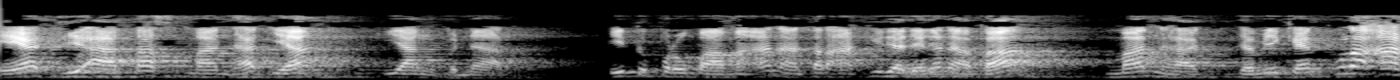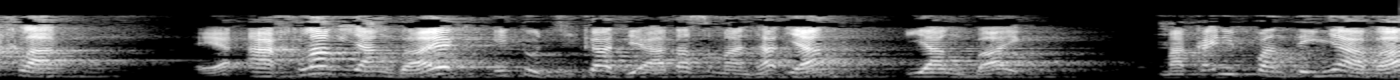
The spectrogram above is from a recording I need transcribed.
ya di atas manhaj yang yang benar. Itu perumpamaan antara akidah dengan apa? Manhaj. Demikian pula akhlak. Ya, akhlak yang baik itu jika di atas manhaj yang yang baik. Maka ini pentingnya apa?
